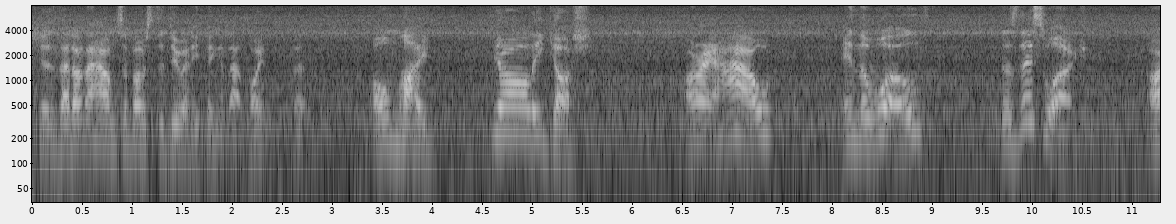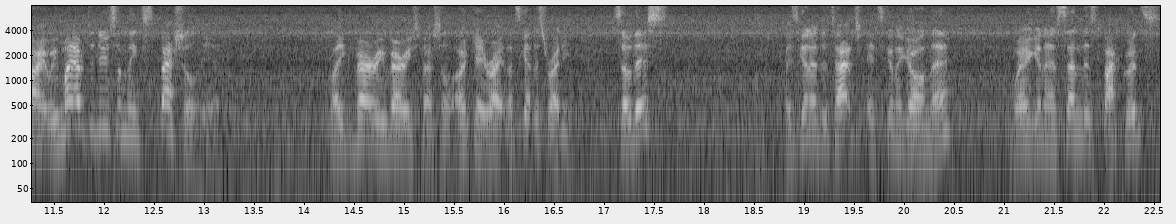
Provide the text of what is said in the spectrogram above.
Because I don't know how I'm supposed to do anything at that point. But, oh my golly gosh. Alright, how in the world does this work? Alright, we might have to do something special here. Like, very, very special. Okay, right, let's get this ready. So this is going to detach. It's going to go on there. We're going to send this backwards.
